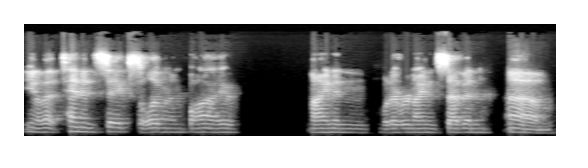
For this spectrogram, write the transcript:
You know, that 10 and 6, 11 and 5. nine and whatever, nine and seven. Um,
